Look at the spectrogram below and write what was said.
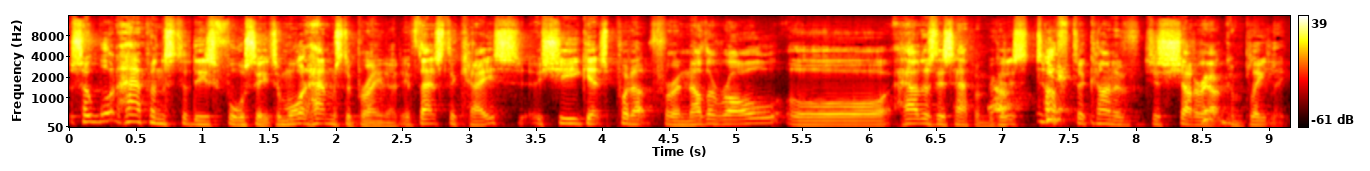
So, what happens to these four seats and what happens to Brainard? If that's the case, she gets put up for another role, or how does this happen? Because it's tough to kind of just shut her out completely.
